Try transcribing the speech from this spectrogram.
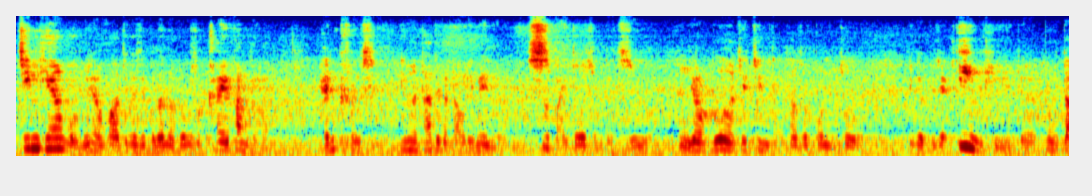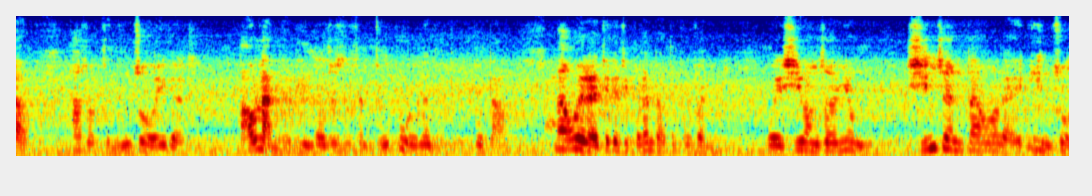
今天我们要花这个吉布兰岛，如果说开放的话，很可惜，因为它这个岛里面有四百多种的植物，要如何去进岛，他说不能做。一个比较硬体的步道，他说只能做一个导览的运动，就是像徒步的那种步道。那未来这个吉普兰岛的部分，我也希望说用行政单位来运作，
